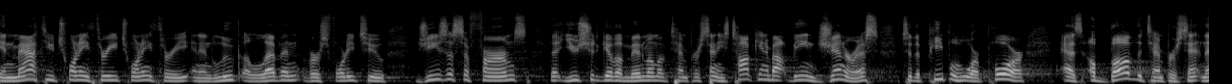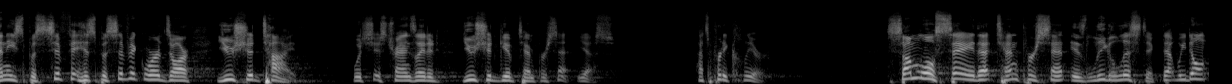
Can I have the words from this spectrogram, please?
In Matthew 23 23 and in Luke 11, verse 42, Jesus affirms that you should give a minimum of 10%. He's talking about being generous to the people who are poor as above the 10%. And then he specific, his specific words are, you should tithe, which is translated, you should give 10%. Yes. That's pretty clear. Some will say that 10% is legalistic, that we don't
